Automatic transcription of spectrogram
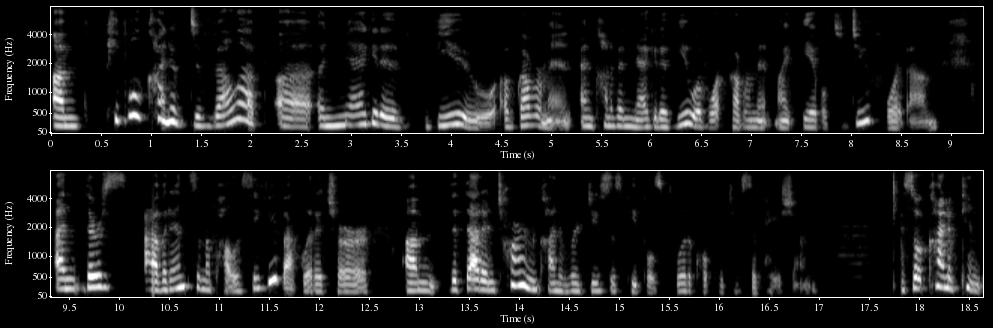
um, people kind of develop a, a negative view of government and kind of a negative view of what government might be able to do for them. And there's evidence in the policy feedback literature um, that that in turn kind of reduces people's political participation so it kind of can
